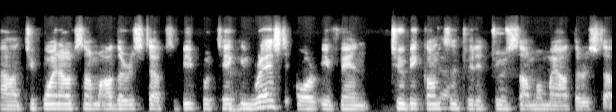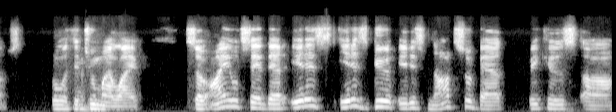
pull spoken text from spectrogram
uh, to point out some other steps, people taking mm-hmm. rest, or even to be concentrated to some of my other steps related mm-hmm. to my life. So I would say that it is it is good. It is not so bad because uh,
